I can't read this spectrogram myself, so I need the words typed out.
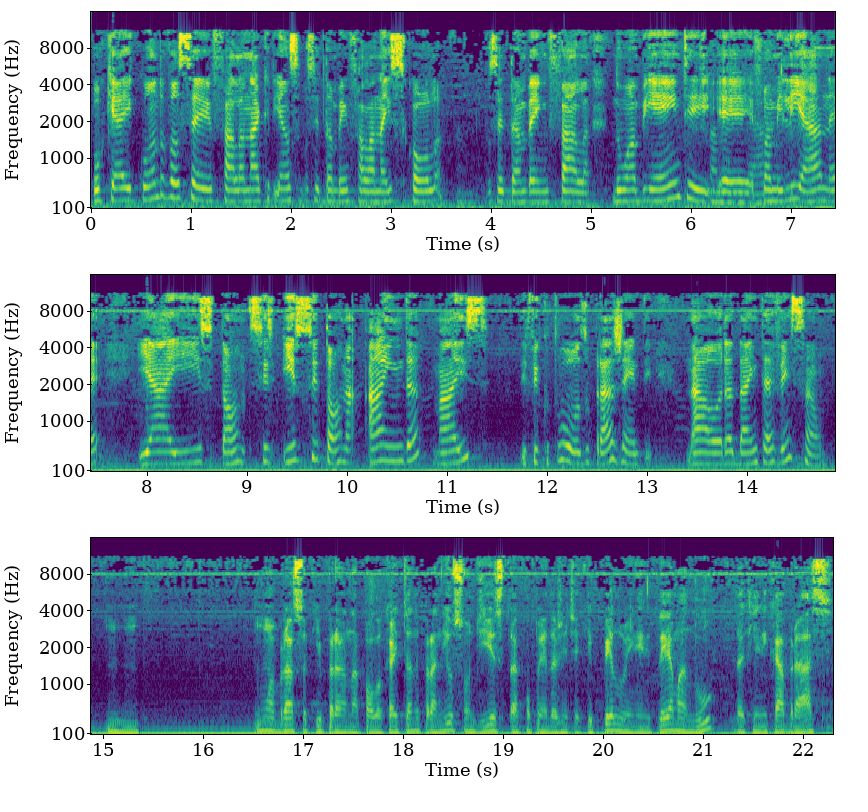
Porque aí quando você fala na criança, você também fala na escola, você também fala do ambiente familiar, é, familiar né? E aí isso, torna, isso se torna ainda mais dificultuoso para a gente na hora da intervenção. Uhum. Um abraço aqui para Ana Paula Caetano e para Nilson Dias, que está acompanhando a gente aqui pelo NNP. A Manu, da Clínica Abrace,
